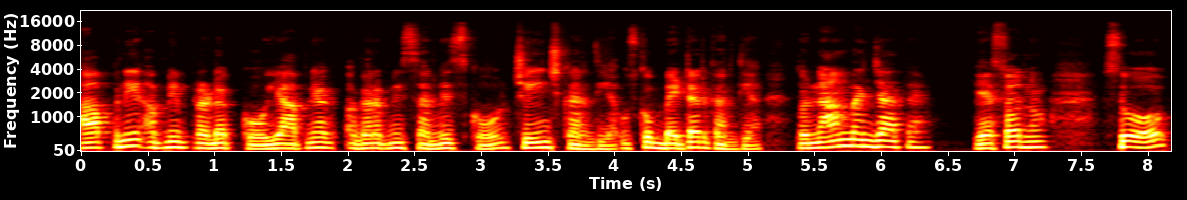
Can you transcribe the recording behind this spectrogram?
आपने अपने प्रोडक्ट को या आपने अगर अपनी सर्विस को चेंज कर दिया, उसको बेटर कर दिया तो नाम बन जाता है। यस और no so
